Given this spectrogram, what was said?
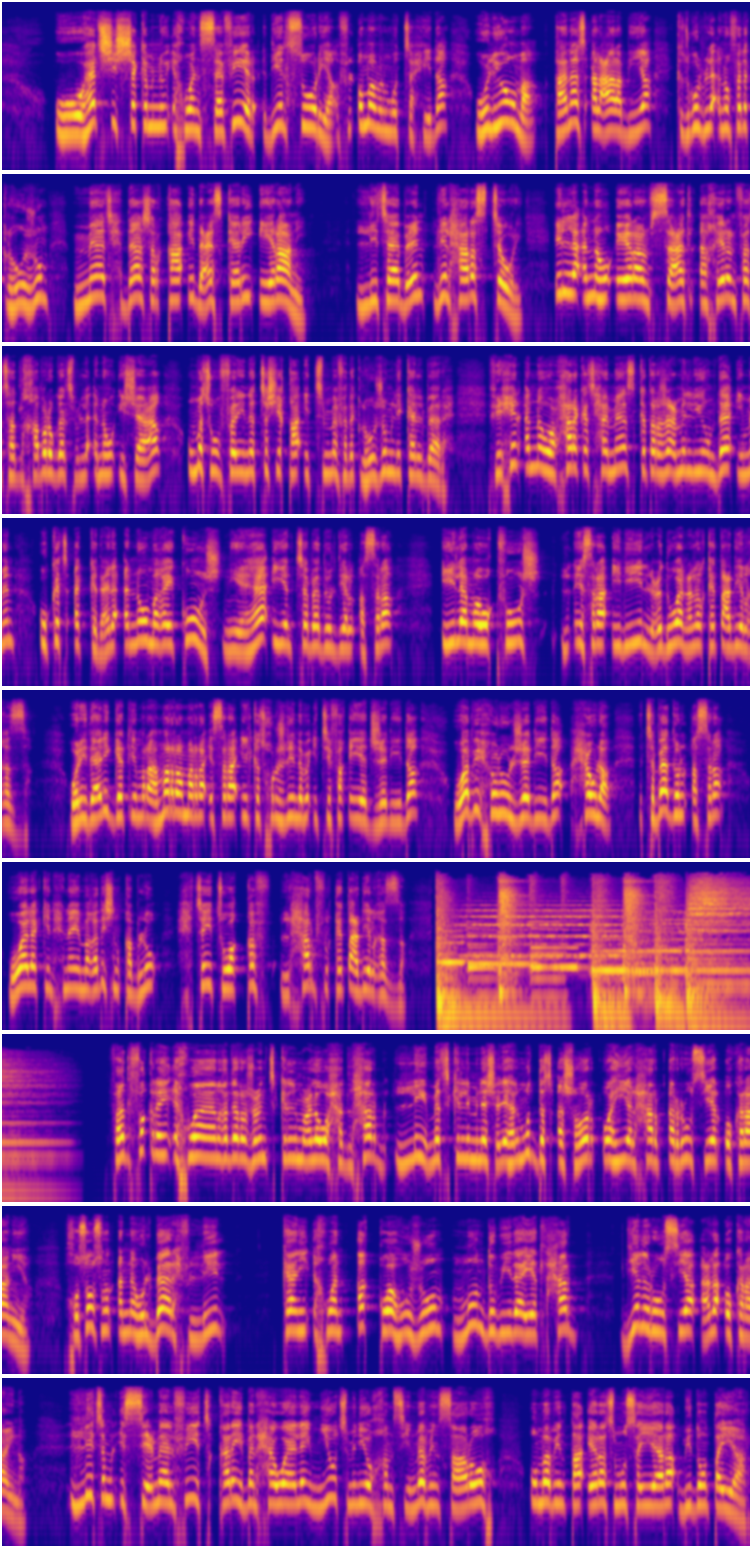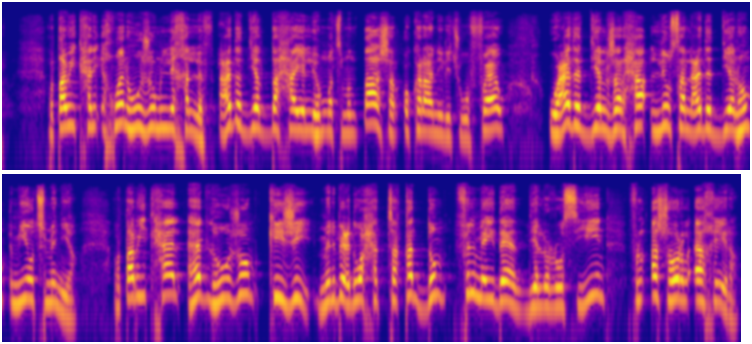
وهذا الشيء اشتكى منه إخوان السفير ديال سوريا في الأمم المتحدة. واليوم قناة العربية كتقول بلا أنه في هذاك الهجوم مات 11 قائد عسكري إيراني اللي تابعين للحرس الثوري. إلا أنه إيران في الساعات الأخيرة نفات هذا الخبر وقالت بلا أنه إشاعة وما توفى لنا حتى شي قائد تما في هذاك الهجوم اللي كان البارح. في حين أنه حركة حماس كترجع من اليوم دائما وكتأكد على أنه ما غيكونش نهائيا التبادل ديال الأسرى إلى ما وقفوش الإسرائيليين العدوان على القطاع ديال غزة. ولذلك قالت لهم راه مرة مرة إسرائيل كتخرج لنا باتفاقيات جديدة وبحلول جديدة حول تبادل الأسرى ولكن حنايا ما غاديش نقبلوا حتى يتوقف الحرب في القطاع ديال غزة. في هذه الفقرة يا إخوان غادي نرجعوا نتكلموا على واحد الحرب اللي ما تكلمناش عليها لمدة أشهر وهي الحرب الروسية الأوكرانية. خصوصا أنه البارح في الليل كان يا إخوان أقوى هجوم منذ بداية الحرب ديال روسيا على أوكرانيا. اللي تم الاستعمال فيه تقريبا حوالي 158 ما بين صاروخ وما بين طائرات مسيرة بدون طيار. بطبيعه الحال الاخوان هجوم اللي خلف. عدد ديال الضحايا اللي هما 18 أوكراني اللي توفاو وعدد ديال الجرحى اللي وصل العدد ديالهم 108 بطبيعه الحال هذا الهجوم كيجي من بعد واحد التقدم في الميدان ديال الروسيين في الأشهر الأخيرة.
